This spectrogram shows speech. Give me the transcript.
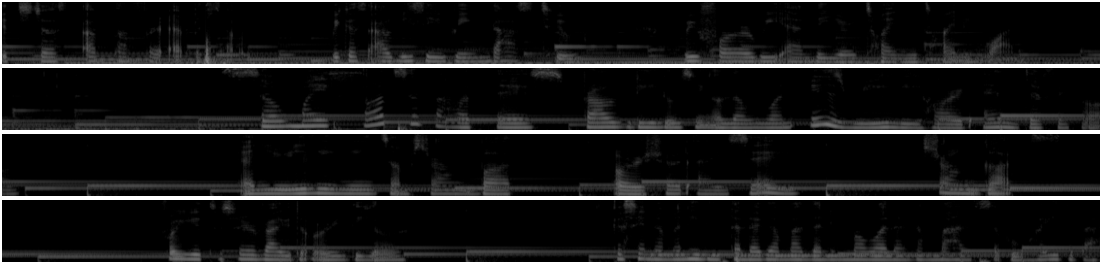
it's just a buffer episode because I'll be saving last two before we end the year 2021. So, my thoughts about this probably losing a loved one is really hard and difficult. And you really need some strong butt, or should I say, strong guts, for you to survive the ordeal. Kasi naman hindi talaga madaling mawala ng mahal sa buhay, di ba?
